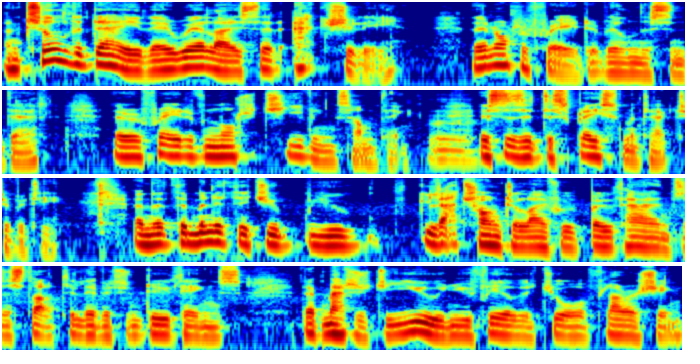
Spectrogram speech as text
Until the day they realize that actually they're not afraid of illness and death. They're afraid of not achieving something. Mm. This is a displacement activity. And that the minute that you, you latch onto life with both hands and start to live it and do things that matter to you and you feel that you're flourishing,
